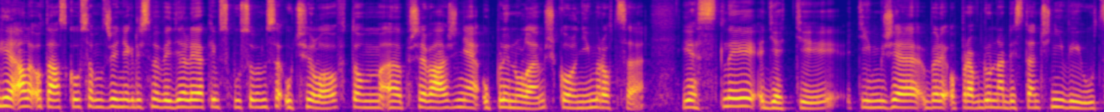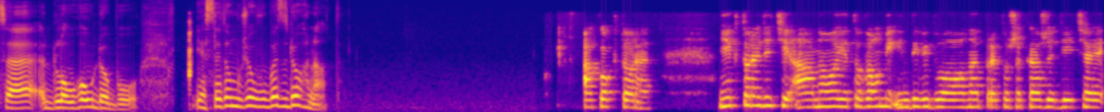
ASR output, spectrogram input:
Je ale otázkou samozřejmě, když jsme viděli, jakým způsobem se učilo v tom eh, převážně uplynulém školním roce, jestli děti tím, že byly opravdu na distanční výuce dlouhou dobu, jestli to můžou vůbec dohnat. Ako ktoré? Niektoré deti áno, je to veľmi individuálne, pretože každé dieťa je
